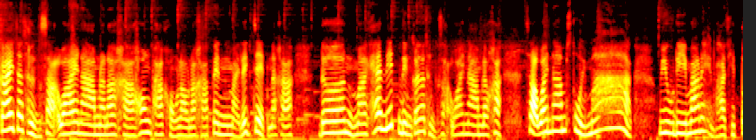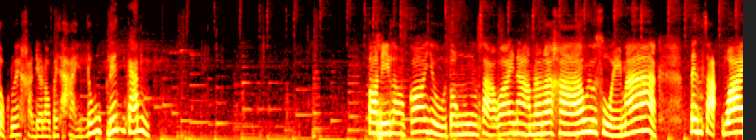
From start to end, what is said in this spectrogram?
ใกล้จะถึงสระว่ายน้ำแล้วนะคะ ห้องพักของเรานะคะ เป็นหมายเลขเจ็ดนะคะ เดินมาแค่นิดหนึ่งก็จะถึงสระว่ายน้ำแล้วค่ะ สระว่ายน้ำสวยมาก วิวดีมากได้เห็นพระอาทิตย์ตกด้วยค่ะ เดี๋ยวเราไปถ่ายรูปเล่นกัน ตอนนี้เราก็อยู่ตรงมุมสระว่ายน้ำแล้วนะคะ วิวสวยมาก เป็นสระว่าย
